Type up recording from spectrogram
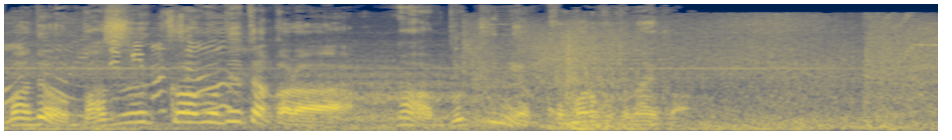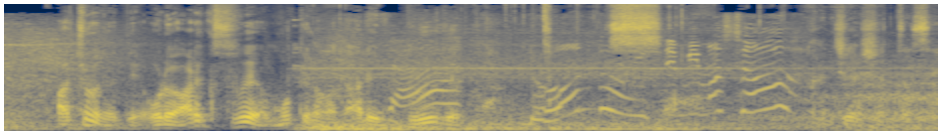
い。まあでもバズーカも出たからまあ武器には困ることないか。あちょっと待って俺アレックスそうや持ってなかった。あれブルーで勘違いしちゃったぜ。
